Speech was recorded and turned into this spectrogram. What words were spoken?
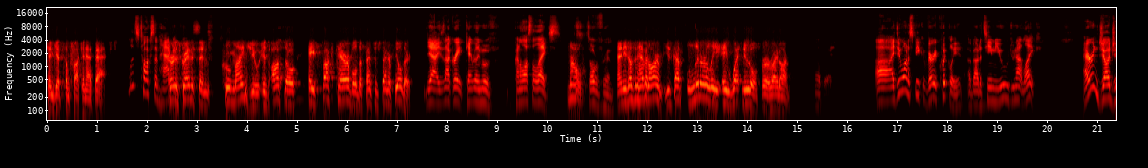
can get some fucking at bats. Let's talk some happy. Curtis things. Granderson, who mind you is also a fuck terrible defensive center fielder. Yeah, he's not great. Can't really move. Kind of lost the legs. No, It's over for him. and he doesn't have an arm. He's got literally a wet noodle for a right arm. Oh boy. Uh, I do want to speak very quickly about a team you do not like. Aaron Judge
